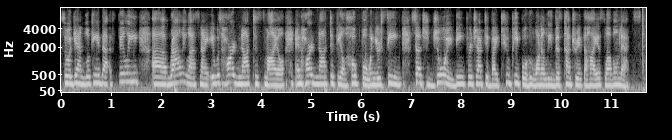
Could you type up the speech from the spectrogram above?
So again, looking at that Philly uh, rally last night, it was hard not to smile and hard not to feel hopeful when you're seeing such joy being projected by two people who want to lead this country at the highest level next.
